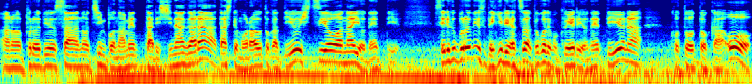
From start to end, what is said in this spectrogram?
あの、プロデューサーのチンポ舐めたりしながら出してもらうとかっていう必要はないよねっていう。セルフプロデュースできるやつはどこでも食えるよねっていうようなこととかを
